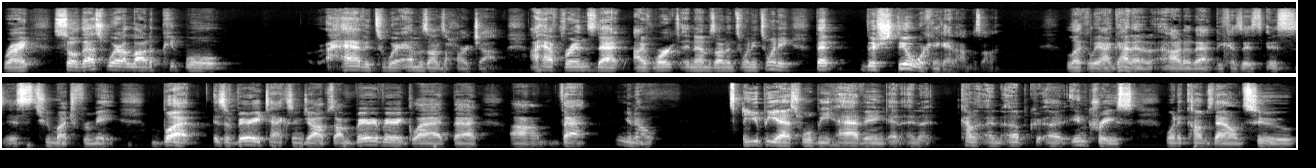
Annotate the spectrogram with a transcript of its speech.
Right? So that's where a lot of people have it to where Amazon's a hard job. I have friends that I've worked in Amazon in 2020 that they're still working at Amazon. Luckily, I got out of that because it's it's it's too much for me. But it's a very taxing job, so I'm very very glad that um, that you know UPS will be having an, an kind of an up uh, increase when it comes down to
